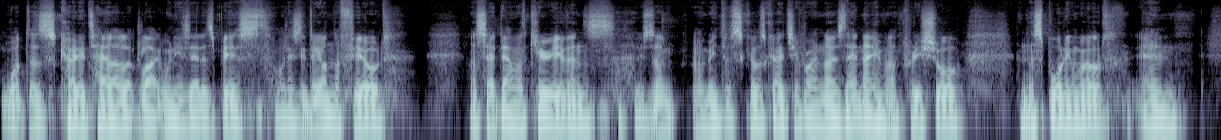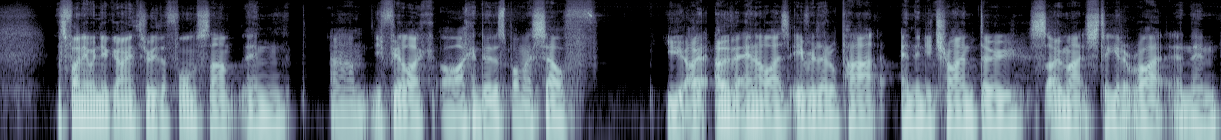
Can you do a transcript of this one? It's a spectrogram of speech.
what does Codie Taylor look like when he's at his best? What does he do on the field? I sat down with Ceri Evans, who's a, a mental skills coach. Everyone knows that name, I'm pretty sure, in the sporting world. And it's funny when you're going through the form slump and um, you feel like, oh, I can do this by myself. You overanalyze every little part, and then you try and do so much to get it right. And then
